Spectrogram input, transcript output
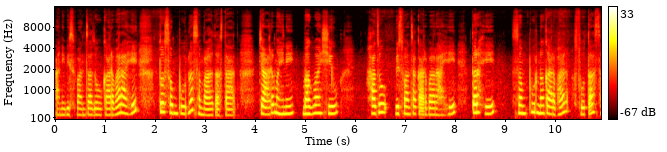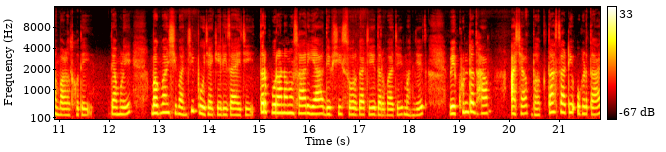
आणि विश्वांचा जो कारभार आहे तो संपूर्ण सांभाळत असतात. चार महिने भगवान शिव हा जो विश्वांचा कारभार आहे तर हे संपूर्ण कारभार स्वतः सांभाळत होते. त्यामुळे भगवान शिवांची पूजा केली जायची. तर पुराणानुसार या दिवशी स्वर्गाचे दरवाजे म्हणजेच वैकुंठधाम अशा भक्तांसाठी उघडतात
